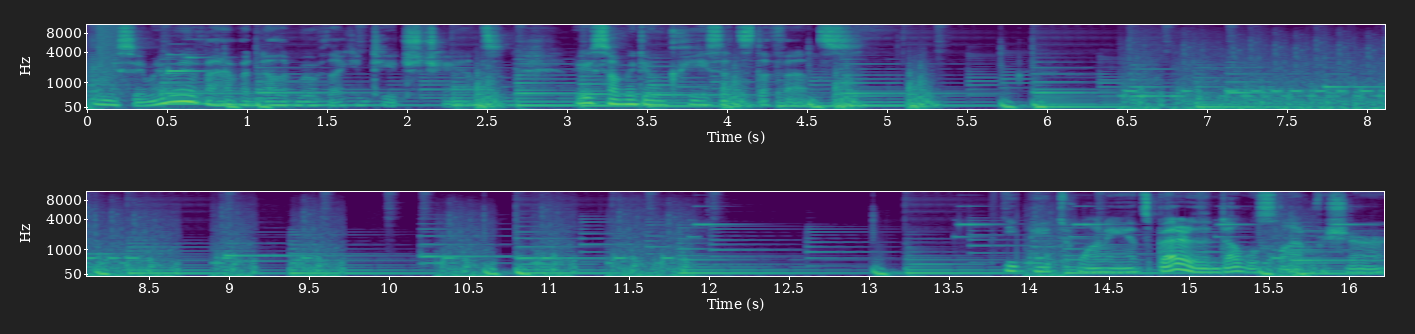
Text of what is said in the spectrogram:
let me see, maybe if I have another move that I can teach Chance. Maybe something to increase its defense. It's better than double slap for sure.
